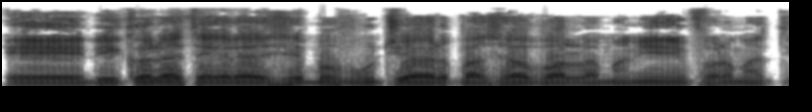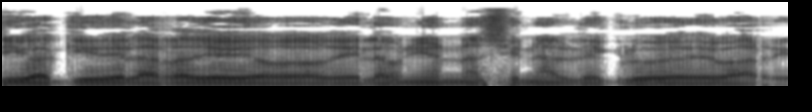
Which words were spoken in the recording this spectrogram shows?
Eh, Nicolás, te agradecemos mucho haber pasado por la mañana informativa aquí de la radio de la Unión Nacional de Clubes de Barrio.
